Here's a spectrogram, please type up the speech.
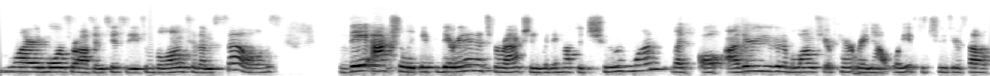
is wired more for authenticity to belong to themselves they actually, if they're in an interaction where they have to choose one, like all, either you're going to belong to your parent right now or you have to choose yourself,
